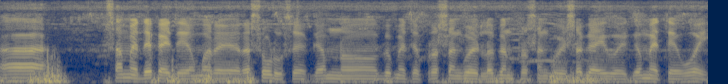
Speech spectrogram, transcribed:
આ સામે દેખાય તે અમારે રસોડું છે. ગામનો ગમે તે પ્રસંગ હોય, લગ્ન પ્રસંગ હોય, સગાઈ હોય, ગમે તે હોય.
